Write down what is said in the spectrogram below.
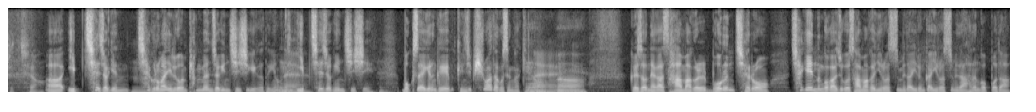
그렇죠. 아, 입체적인 음. 책으로만 읽으면 평면적인 지식이거든요. 네. 입체적인 지식 음. 목사에게는 그게 굉장히 필요하다고 생각해요. 네. 어, 그래서 내가 사막을 모른 채로 책에 있는 거 가지고 사막은 이렇습니다, 이런가 이렇습니다 하는 것보다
